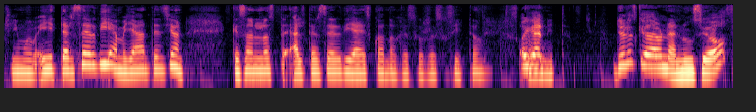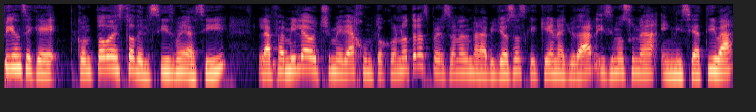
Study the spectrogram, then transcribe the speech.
Sí, muy Y tercer día me llama la atención, que son los, te- al tercer día es cuando Jesús resucitó. Entonces, Oigan, yo les quiero dar un anuncio. Fíjense que con todo esto del sismo y así, la familia ocho y media, junto con otras personas maravillosas que quieren ayudar, hicimos una iniciativa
